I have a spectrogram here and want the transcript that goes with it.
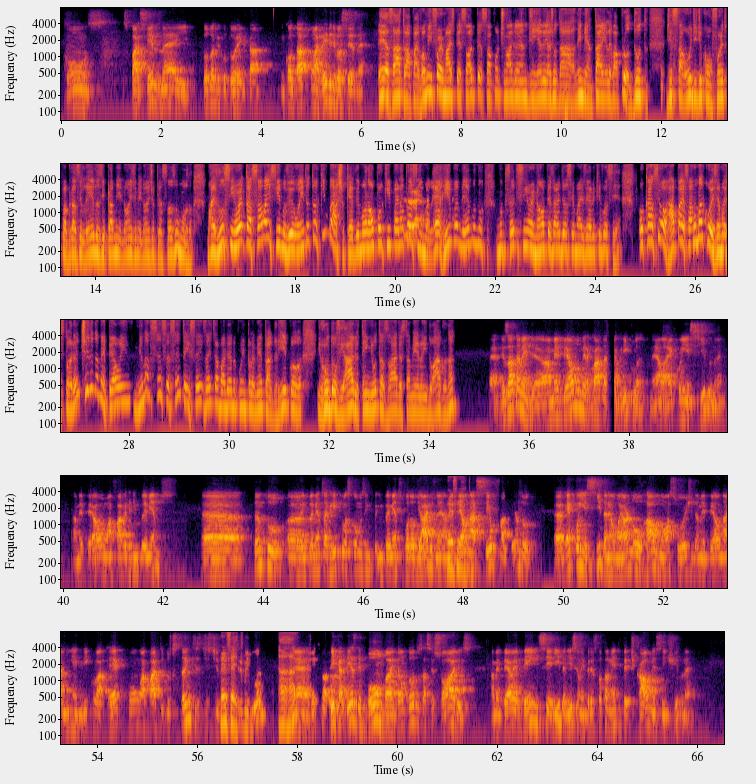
com os, os parceiros, né, e todo agricultor aí que está em contato com a rede de vocês, né. Exato, rapaz. Vamos informar esse pessoal e o pessoal continuar ganhando dinheiro e ajudar a alimentar e levar produto de saúde e de conforto para brasileiros e para milhões e milhões de pessoas no mundo. Mas o senhor está só lá em cima, viu? Eu ainda estou aqui embaixo, quer demorar um pouquinho para ir lá para cima. É riba mesmo, não, não precisa de senhor, não, apesar de eu ser mais velho que você. Ô, Cássio, rapaz, fala uma coisa: é uma história antiga da Mepel, em 1966, aí trabalhando com implemento agrícola e rodoviário, tem em outras áreas também além do agro, né? É, exatamente. A Mepel no mercado agrícola, né, ela é conhecida, né? A Mepel é uma fábrica de implementos, uh, tanto uh, implementos agrícolas como os implementos rodoviários, né? A Perfeito. Mepel nasceu fazendo, uh, é conhecida, né? O maior know-how nosso hoje da Mepel na linha agrícola é com a parte dos tanques distribuidores. Uhum. Né? A gente fabrica desde bomba, então todos os acessórios, a Mepel é bem inserida nisso, é uma empresa totalmente vertical nesse sentido, né?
